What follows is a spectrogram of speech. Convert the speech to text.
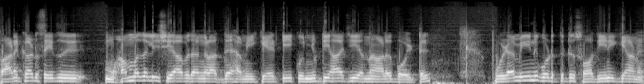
പാണക്കാട് സെയ്ത് മുഹമ്മദ് അലി ഷിയാബ് തങ്ങൾ അദ്ദേഹം. ഈ കെ ടി കുഞ്ഞുട്ടി ഹാജി എന്ന ആൾ പോയിട്ട് പുഴമീൻ കൊടുത്തിട്ട് സ്വാധീനിക്കുകയാണ്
